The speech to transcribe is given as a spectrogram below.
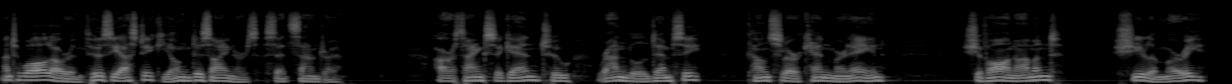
and to all our enthusiastic young designers, said Sandra. Our thanks again to Randall Dempsey, Councillor Ken Murnane, Siobhan Ammond, Sheila Murray,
